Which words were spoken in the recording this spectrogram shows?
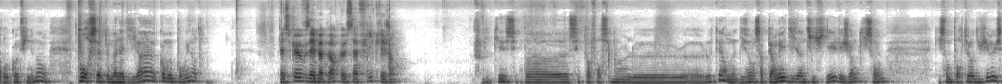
reconfinements pour cette maladie-là comme pour une autre. Est-ce que vous n'avez pas peur que ça flique les gens? Fliquer, c'est pas c'est pas forcément le, le, terme. Disons, ça permet d'identifier les gens qui sont qui sont porteurs du virus.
